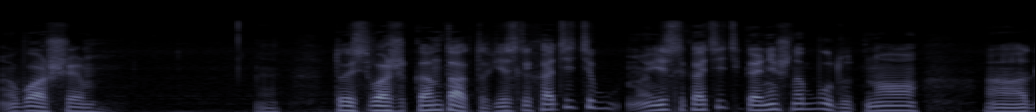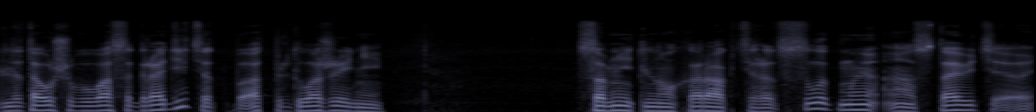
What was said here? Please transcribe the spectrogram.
ваши то есть ваших контактов. Если хотите, если хотите, конечно, будут, но э, для того, чтобы вас оградить от, от предложений сомнительного характера, ссылок мы э, ставить э,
